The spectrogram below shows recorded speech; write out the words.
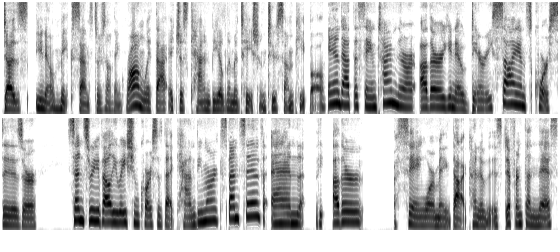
does, you know, make sense. There's nothing wrong with that. It just can be a limitation to some people. And at the same time, there are other, you know, dairy science courses or sensory evaluation courses that can be more expensive. And the other thing or that kind of is different than this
